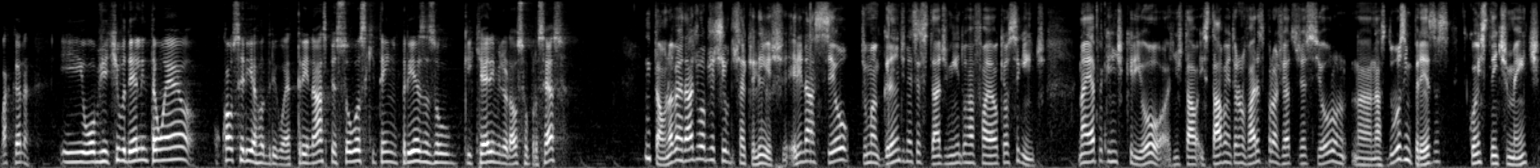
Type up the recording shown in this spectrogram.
Bacana. E o objetivo dele, então, é qual seria, Rodrigo? É treinar as pessoas que têm empresas ou que querem melhorar o seu processo? Então, na verdade, o objetivo do checklist, ele nasceu de uma grande necessidade minha e do Rafael, que é o seguinte. Na época que a gente criou, a gente tava, estava entrando vários projetos de SEO na, nas duas empresas, coincidentemente.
